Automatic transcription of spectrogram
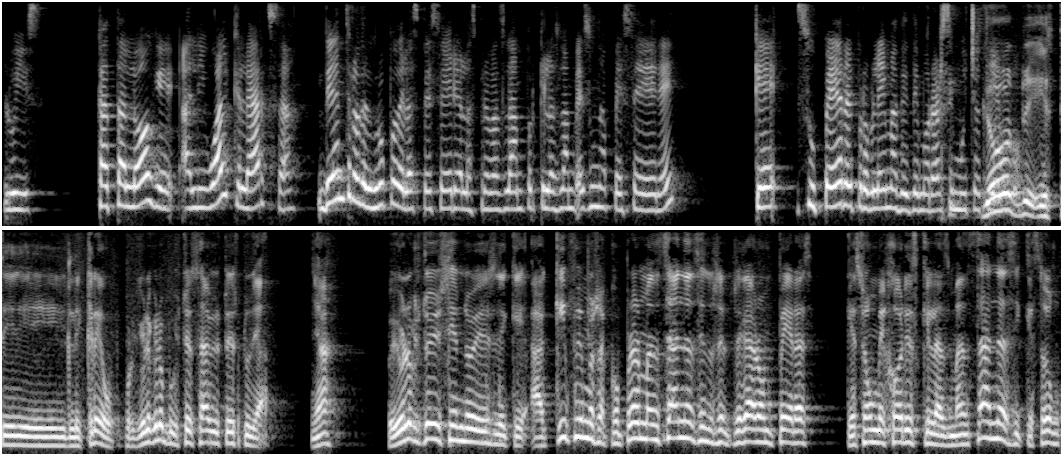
Luis, catalogue, al igual que la ARCSA, dentro del grupo de las PCR a las pruebas LAMP, porque las LAMP es una PCR que supera el problema de demorarse mucho Yo tiempo. este, le creo, porque yo le creo porque usted sabe, usted ha estudiado, ¿ya? Pero yo lo que estoy diciendo es de que aquí fuimos a comprar manzanas y nos entregaron peras que son mejores que las manzanas y que son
